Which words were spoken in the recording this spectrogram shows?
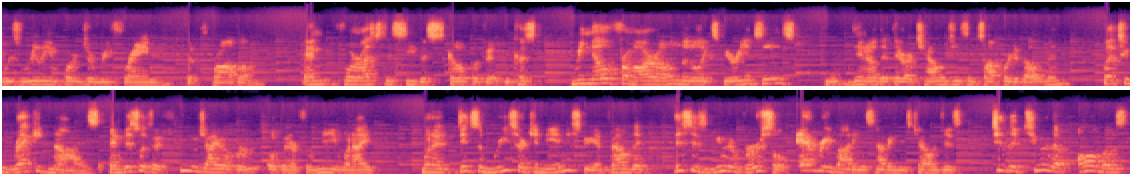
was really important to reframe the problem and for us to see the scope of it because we know from our own little experiences you know that there are challenges in software development but to recognize and this was a huge eye opener for me when i when i did some research in the industry and found that this is universal. Everybody is having these challenges to the tune of almost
